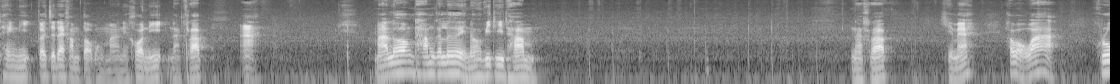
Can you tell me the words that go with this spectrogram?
แท่งนี้ก็จะได้คำตอบออกมาในข้อนี้นะครับอะมาลองทำกันเลยเนาะวิธีทำ นะครับเห็นไหมเขาบอกว่า ครู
